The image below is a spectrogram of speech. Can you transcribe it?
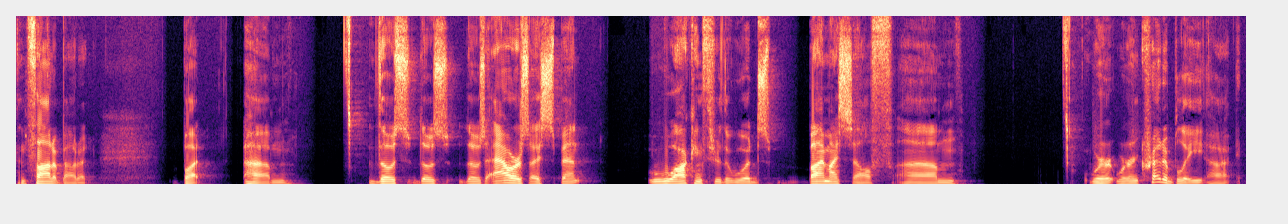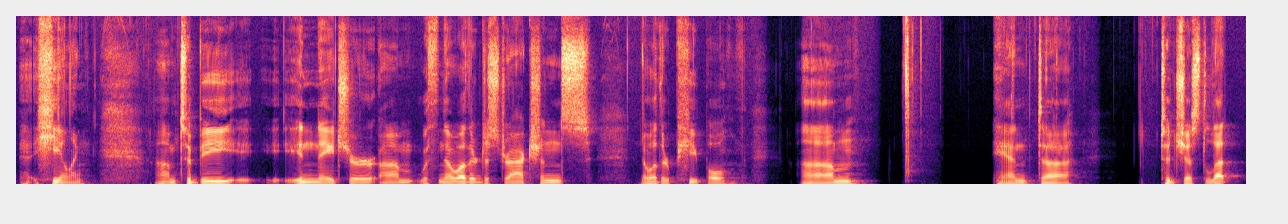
and thought about it. But um, those those those hours I spent walking through the woods by myself um, were were incredibly uh, healing. Um, to be in nature um, with no other distractions, no other people, um, and uh, to just let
